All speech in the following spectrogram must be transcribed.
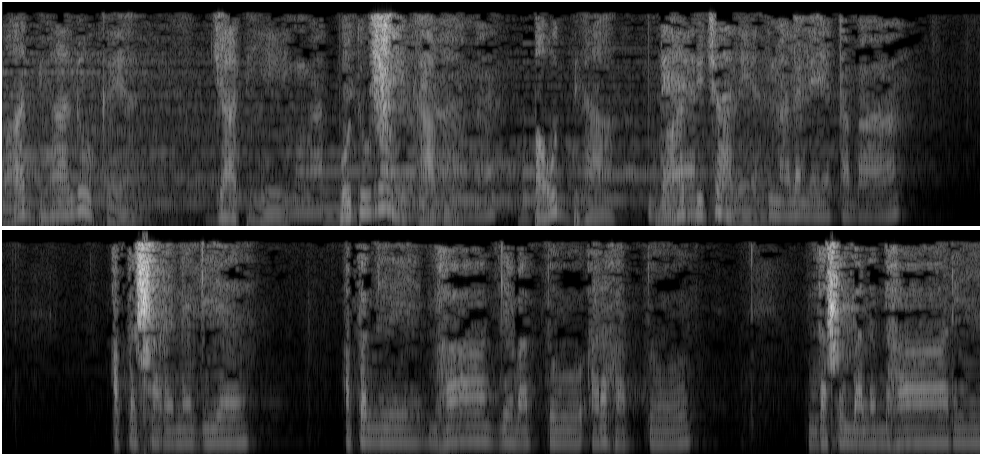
මාධ්‍යාලෝකය. ජාතියේ බුදු නාලිකාව බෞද්ධ මාධ්‍ය ජාලය නලලේ තබා අප සරණ ගිය අපගේ භාග්‍යවත් වූ අරහත් වූ දස බලධාරී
